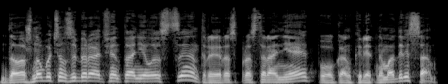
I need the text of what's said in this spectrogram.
Должно быть, он забирает фентанил из центра и распространяет по конкретным адресам.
